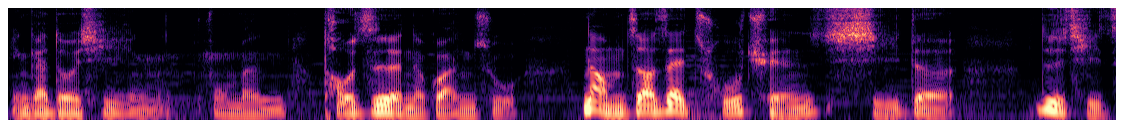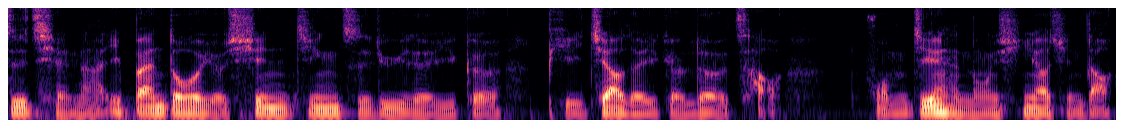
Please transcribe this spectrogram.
应该都会吸引我们投资人的关注。那我们知道，在除权息的日期之前呢、一般都会有现金殖率的一个比较的一个热潮。我们今天很荣幸邀请到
